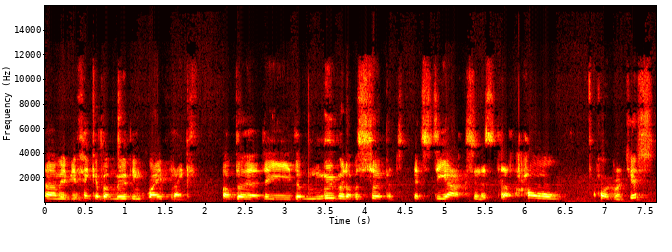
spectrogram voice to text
Um, if you think of a moving wavelength, of the, the, the movement of a serpent. It's the arcs and it's the whole quadrant, yes?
